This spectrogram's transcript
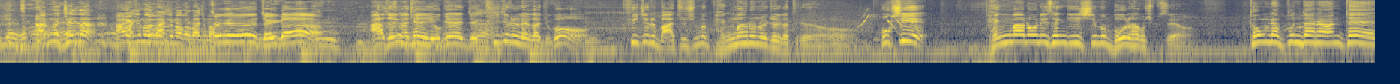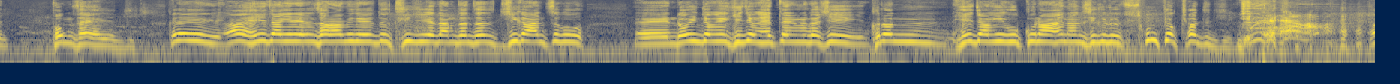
이제 그러면 저희가 마지막 마지막으로 마지막. 저는 저희가 아 저희가 이제 요게 이제 네. 퀴즈를 내 가지고 퀴즈를 맞추시면 100만 원을 저희가 드려요. 혹시 100만 원이 생기시면 뭘 하고 싶으세요? 동네 분들한테 봉사해야지. 그래, 아, 회장이라는 사람이 그래도 퀴즈에 당선돼서 지가 안 쓰고 에, 노인정에 기증했다는 것이 그런 회장이 없구나 하는 식으로 손뼉 쳐주지. 어,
